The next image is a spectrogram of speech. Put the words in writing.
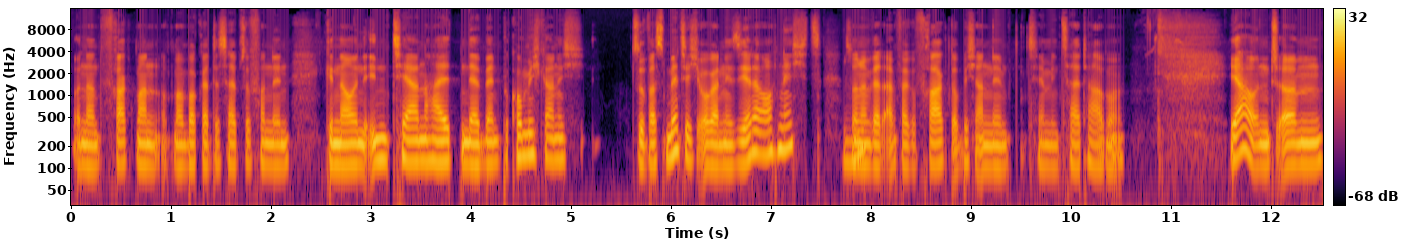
Und dann fragt man, ob man Bock hat. Deshalb so von den genauen Internheiten der Band bekomme ich gar nicht sowas mit. Ich organisiere auch nichts Mhm. sondern werde einfach gefragt, ob ich an dem Termin Zeit habe. Ja, und ähm,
